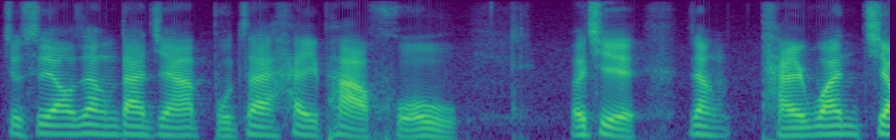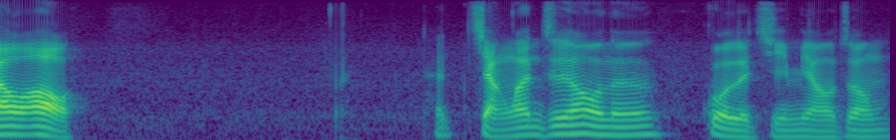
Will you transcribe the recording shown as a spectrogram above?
就是要让大家不再害怕火舞。”而且让台湾骄傲。他讲完之后呢，过了几秒钟，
